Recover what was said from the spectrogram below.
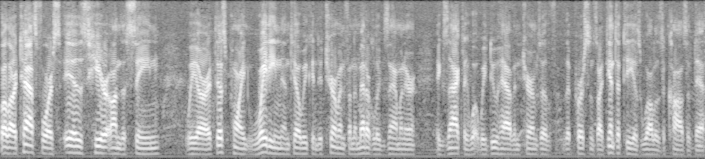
Well, our task force is here on the scene. We are at this point waiting until we can determine from the medical examiner exactly what we do have in terms of the person's identity as well as the cause of death.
